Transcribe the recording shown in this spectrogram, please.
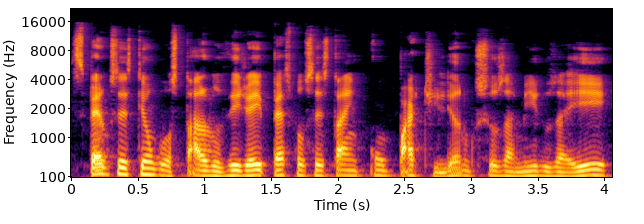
Espero que vocês tenham gostado do vídeo aí. Peço pra vocês estarem compartilhando com seus amigos aí.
